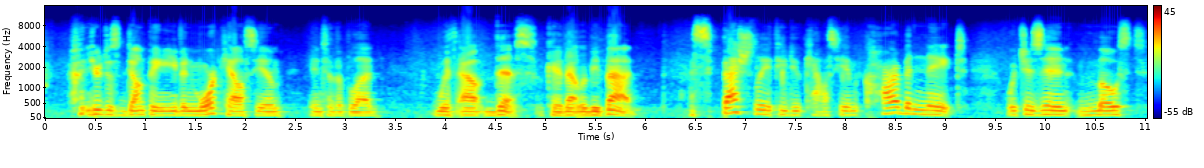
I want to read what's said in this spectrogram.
you're just dumping even more calcium into the blood without this. Okay, that would be bad. Especially if you do calcium carbonate, which is in most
